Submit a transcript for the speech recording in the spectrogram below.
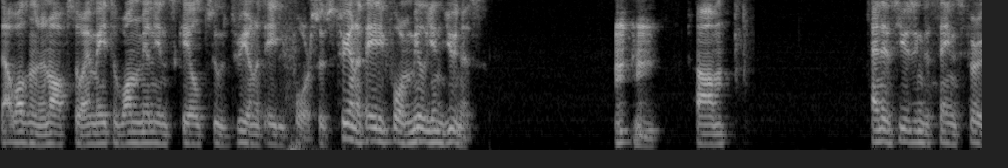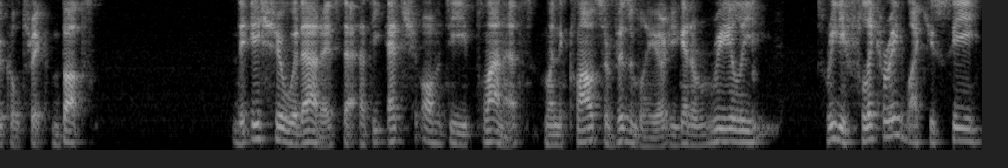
that wasn't enough, so I made the 1 million scale to 384. So it's 384 million units. um, and it's using the same spherical trick. But the issue with that is that at the edge of the planet, when the clouds are visible here, you get a really, it's really flickery. Like you see,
